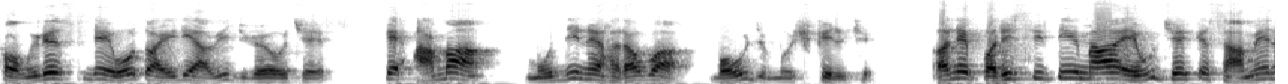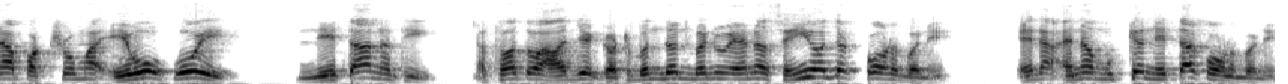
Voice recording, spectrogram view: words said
કોંગ્રેસને એવો તો આઈડિયા આવી જ ગયો છે કે આમાં મોદીને હરાવવા બહુ જ મુશ્કેલ છે. અને પરિસ્થિતિમાં એવું છે કે સામેના પક્ષોમાં એવો કોઈ નેતા નથી. અથવા તો આ જે ગઠબંધન બન્યું, એના સંયોજક કોણ બને? એના એના મુખ્ય નેતા કોણ બને?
